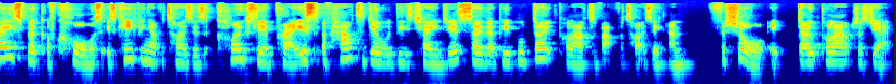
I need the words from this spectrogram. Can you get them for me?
Facebook, of course, is keeping advertisers closely appraised of how to deal with these changes so that people don't pull out of advertising. And for sure, it don't pull out just yet.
